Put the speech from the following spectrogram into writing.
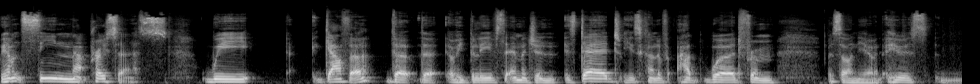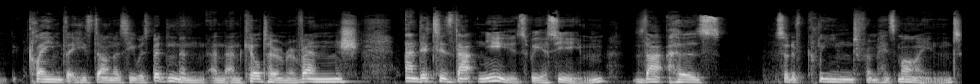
We haven't seen that process. We gather that, that he believes that Imogen is dead. He's kind of had word from Pisanio, who has claimed that he's done as he was bidden and, and, and killed her in revenge. And it is that news, we assume, that has sort of cleaned from his mind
